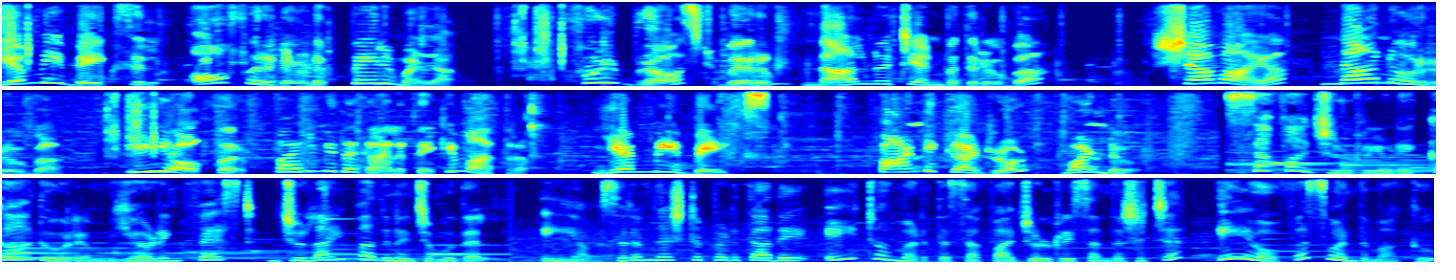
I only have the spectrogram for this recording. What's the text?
യമ്മി ബേക്സിൽ ഓഫറുകളുടെ പെരുമഴ. ഫുൾ ബ്രോസ്റ്റ് വെറും നാനൂറ്റി അൻപത് രൂപ. ഷവായ നാനൂറ് രൂപ. ഈ ഓഫർ പരിമിത കാലത്തേക്ക് മാത്രം. Yummy bakes Pandikkad road Wandoor. Safa ജ്വല്ലറിയുടെ കാതോരം ഇയറിംഗ് ഫെസ്റ്റ് ജൂലൈ പതിനഞ്ച് മുതൽ. ഈ അവസരം നഷ്ടപ്പെടുത്താതെ ഏറ്റവും അടുത്ത സഫ ജ്വല്ലറി സന്ദർശിച്ച് ഈ ഓഫർ സ്വന്തമാക്കൂ.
